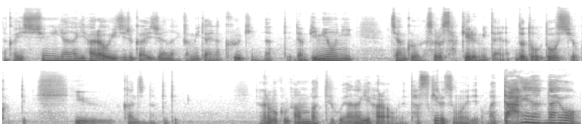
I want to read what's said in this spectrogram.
なんか一瞬柳原をいじるかいじらないかみたいな空気になってでも微妙にジャンクがそれを避けるみたいなどどどうしようかっていう感じになっててだから僕頑張ってこう柳原をね助けるつもりで「お前誰なんだよ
